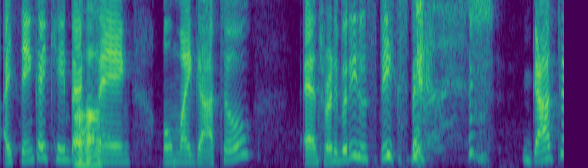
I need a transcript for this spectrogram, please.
I think I came back Uh-huh. saying, oh my gato, and for anybody who speaks Spanish, gato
